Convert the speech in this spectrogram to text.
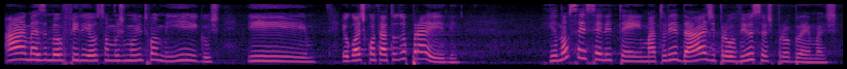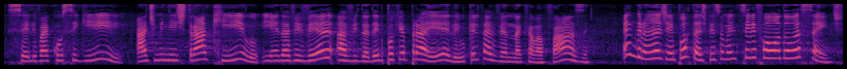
Ah, mas o meu filho e eu somos muito amigos e eu gosto de contar tudo para ele. Eu não sei se ele tem maturidade para ouvir os seus problemas, se ele vai conseguir administrar aquilo e ainda viver a vida dele, porque para ele, o que ele está vivendo naquela fase é grande, é importante, principalmente se ele for um adolescente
